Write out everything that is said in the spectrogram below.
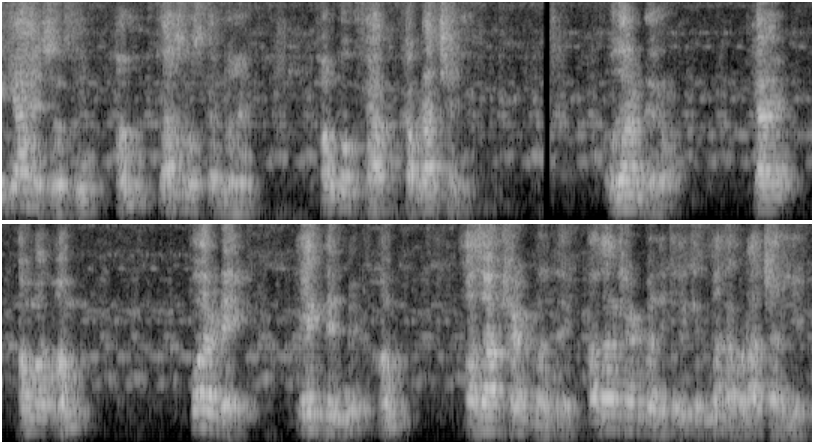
ये क्या है सोचते हम क्या सोच करना है? हमको कपड़ा चाहिए? उदाहरण दे रहा हूँ। क्या है? हम हम पर डे एक दिन में हम हज़ार शर्ट बनते हज़ार शर्ट बनने के लिए कितना कपड़ा चाहिए?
